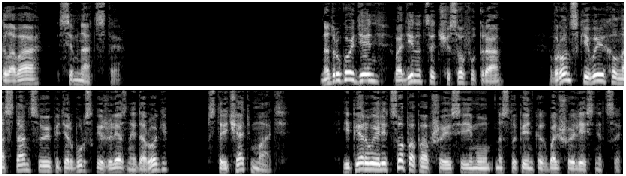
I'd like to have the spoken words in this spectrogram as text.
Глава 17 На другой день в одиннадцать часов утра Вронский выехал на станцию Петербургской железной дороги встречать мать. И первое лицо, попавшееся ему на ступеньках большой лестницы,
